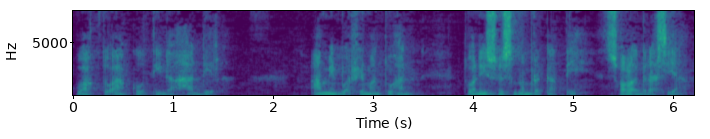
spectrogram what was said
waktu aku tidak hadir. Amin buat firman Tuhan. Tuhan Yesus memberkati. Sola Gracia.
